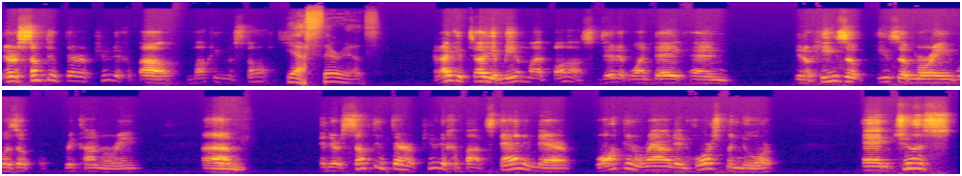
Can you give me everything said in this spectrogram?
there's something therapeutic about mucking the stalls. Yes, there is. And I can tell you, me and my boss did it one day, and you know, he's a he's a Marine, was a recon Marine, um, and there's something therapeutic about standing there, walking around in horse manure, and just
